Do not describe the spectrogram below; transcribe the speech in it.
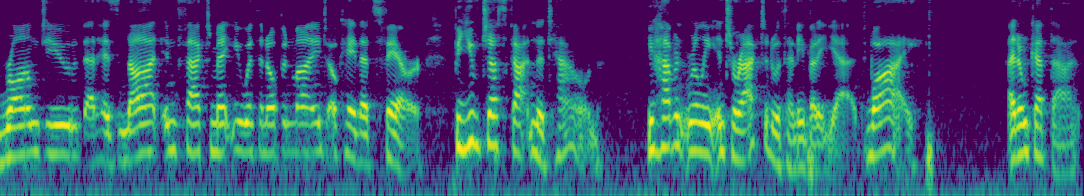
wronged you, that has not, in fact, met you with an open mind, okay, that's fair. But you've just gotten to town. You haven't really interacted with anybody yet. Why? I don't get that.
